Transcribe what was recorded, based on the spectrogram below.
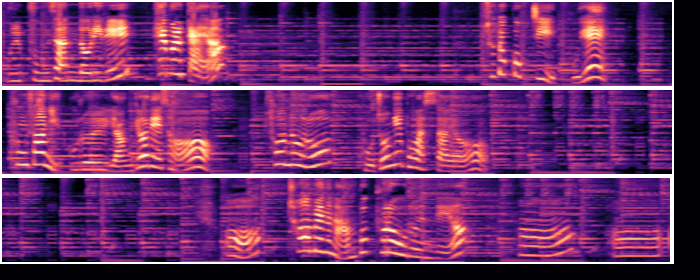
물풍선 놀이를 해볼까요? 수도꼭지 입구에 풍선 입구를 연결해서 손으로 고정해 보았어요. 어? 처음에는 안 부풀어 오르는데요? 어? 어? 어?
